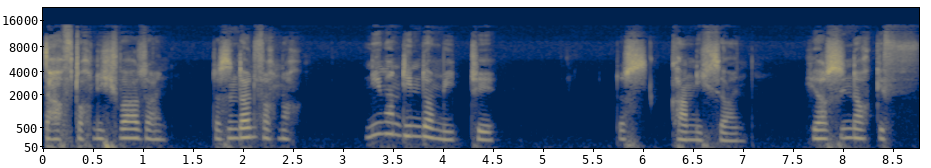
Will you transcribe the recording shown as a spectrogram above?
darf doch nicht wahr sein. Das sind einfach noch niemand in der Mitte. Das kann nicht sein. Hier sind noch Gef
